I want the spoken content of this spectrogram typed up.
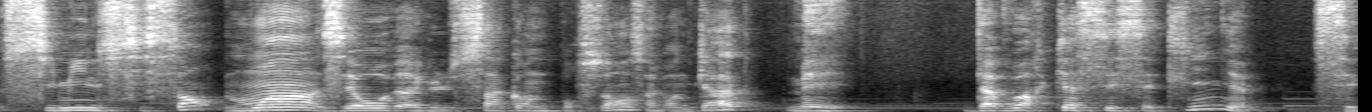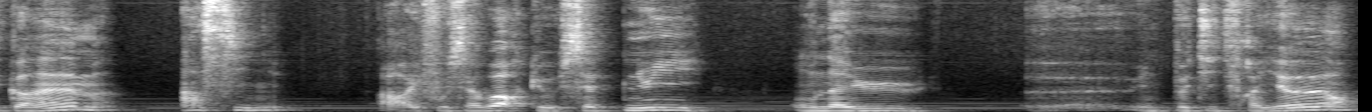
6600, euh, moins 0,50%, 54. Mais d'avoir cassé cette ligne, c'est quand même un signe. Alors il faut savoir que cette nuit, on a eu euh, une petite frayeur,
